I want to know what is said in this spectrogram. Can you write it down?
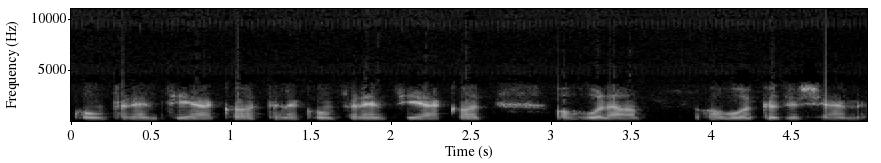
konferenciákat, telekonferenciákat, ahol, a, ahol közösen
